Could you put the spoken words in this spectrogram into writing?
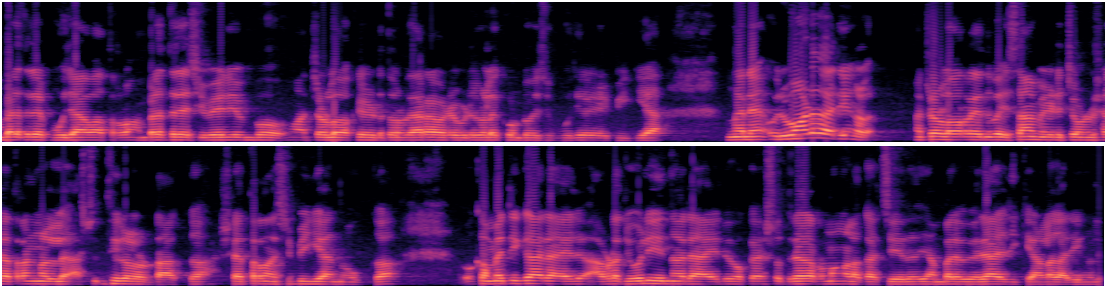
അമ്പലത്തിലെ പൂജാപാത്രം അമ്പലത്തിലെ ശിവലിംബോ മറ്റുള്ളതൊക്കെ എടുത്തുകൊണ്ട് വേറെ ഓരോ വീടുകളിൽ കൊണ്ടുവച്ച് പൂജ കഴിപ്പിക്കുക. അങ്ങനെ ഒരുപാട് കാര്യങ്ങൾ. മറ്റുള്ളവരുടെ നിന്ന് പൈസ മേടിച്ചുകൊണ്ട് ക്ഷേത്രങ്ങളിൽ അശുദ്ധികൾ ഉണ്ടാക്കുക ക്ഷേത്രം നശിപ്പിക്കാൻ നോക്കുക. കമ്മിറ്റിക്കാരായാലും അവിടെ ജോലി ചെയ്യുന്നവരായാലും ഒക്കെ ക്ഷുദ്രകർമ്മങ്ങളൊക്കെ ചെയ്ത് അമ്പലം വരാതിരിക്കാനുള്ള കാര്യങ്ങൾ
